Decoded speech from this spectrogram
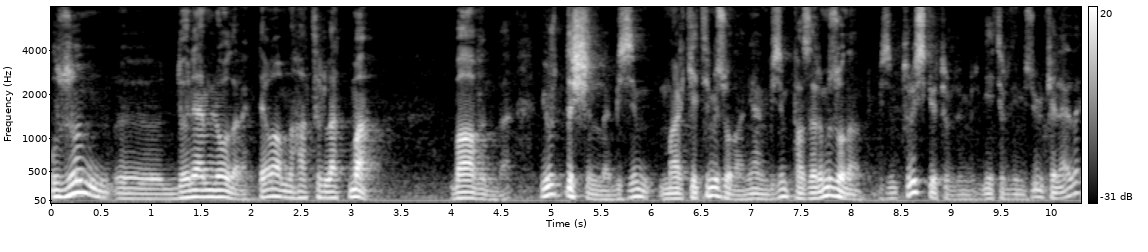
uzun e, dönemli olarak devamlı hatırlatma babında yurt dışında bizim marketimiz olan yani bizim pazarımız olan bizim turist götürdüğümüz getirdiğimiz ülkelerde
